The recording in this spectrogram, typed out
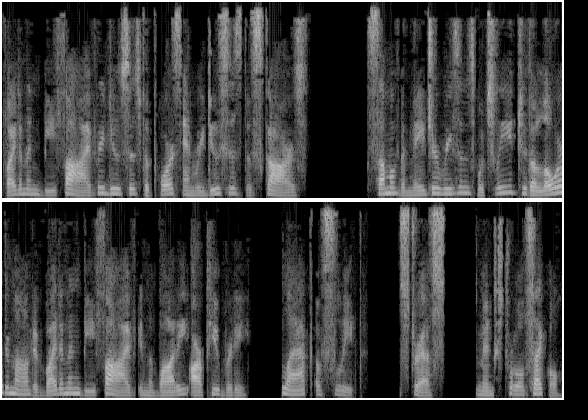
Vitamin B5 reduces the pores and reduces the scars. Some of the major reasons which lead to the lower amount of vitamin B5 in the body are puberty, lack of sleep, stress, menstrual cycle,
